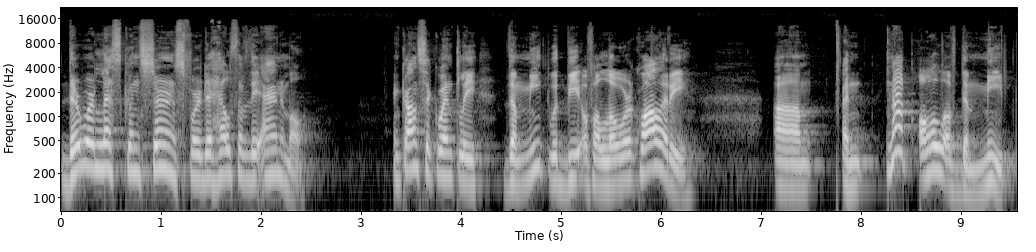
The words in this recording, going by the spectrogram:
there were less concerns for the health of the animal. And consequently, the meat would be of a lower quality. Um, and not all of the meat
